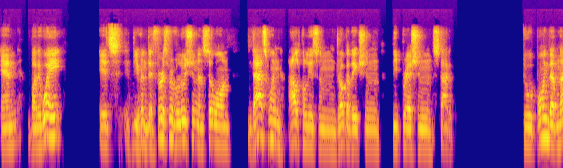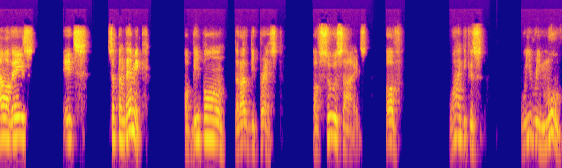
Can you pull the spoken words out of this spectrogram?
And by the way, it's during the first revolution and so on, that's when alcoholism, drug addiction, depression started. To a point that nowadays it's, it's a pandemic of mm-hmm. people that are depressed, of suicides, of why? Because we remove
